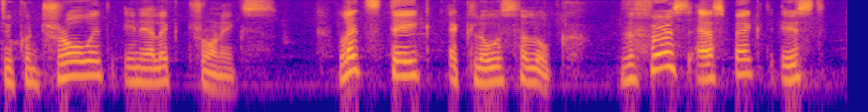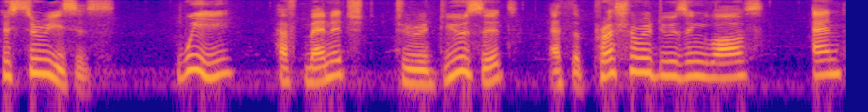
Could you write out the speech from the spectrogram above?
to control it in electronics. Let's take a closer look. The first aspect is hysteresis. We have managed to reduce it at the pressure reducing valves and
